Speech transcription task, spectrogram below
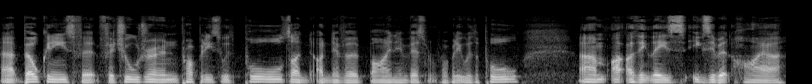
uh, balconies for, for children, properties with pools. I'd, I'd never buy an investment property with a pool. Um, I, I, think these exhibit higher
